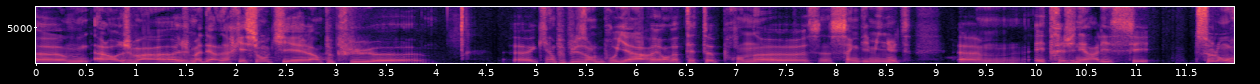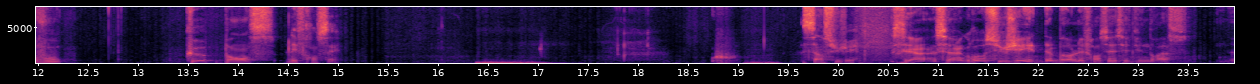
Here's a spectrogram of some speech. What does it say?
Euh, alors, j'ai ma, ma, dernière question qui est elle, un peu plus. Euh, euh, qui est un peu plus dans le brouillard et on va peut-être prendre 5-10 minutes. Et très généraliste, c'est selon vous, que pensent les Français? C'est un sujet. C'est un, un, gros sujet. D'abord, les Français, c'est une race. Euh,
